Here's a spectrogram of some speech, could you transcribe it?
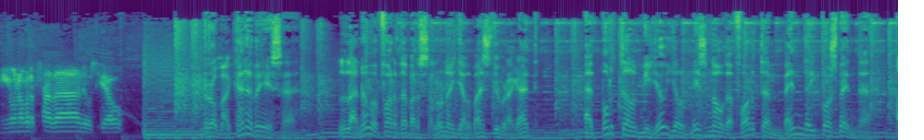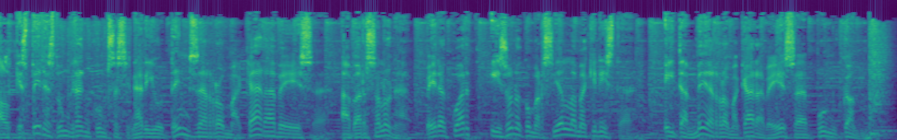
Vinga, una abraçada, adéu-siau. Romacar ABS, la nova Ford de Barcelona i el Baix Llobregat, et porta el millor i el més nou de Ford en venda i postvenda. El que esperes d'un gran concessionari ho tens a Romacar ABS, a Barcelona, Pere Quart i zona comercial La Maquinista. I també a romacarabs.com.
